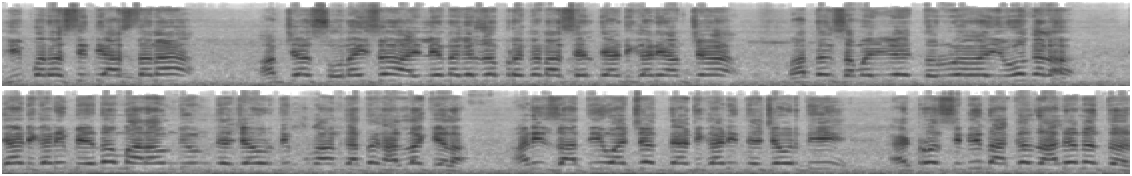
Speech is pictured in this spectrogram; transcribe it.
ही परिस्थिती असताना आमच्या सोनाईचं आयलेनगरचं प्रकरण असेल त्या ठिकाणी आमच्या मातंग समाजाच्या तरुणाला युवकाला त्या ठिकाणी बेदम मारावून देऊन त्याच्यावरती प्राणघातक हल्ला केला. आणि जातीवाचक त्या ठिकाणी त्याच्यावरती ॲट्रॉसिटी दाखल झाल्यानंतर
